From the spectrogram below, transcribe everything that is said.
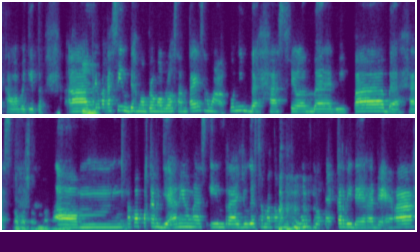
kalau begitu. Uh, terima kasih udah ngobrol-ngobrol santai sama aku nih bahas film Baradwipa, bahas sama-sama. Um, apa pekerjaannya Mas Indra juga sama teman-teman filmmaker di daerah-daerah.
